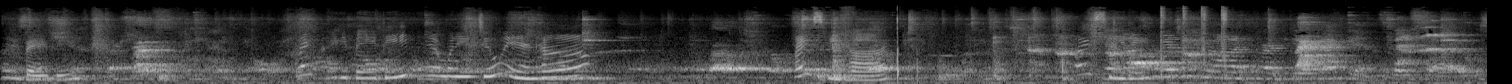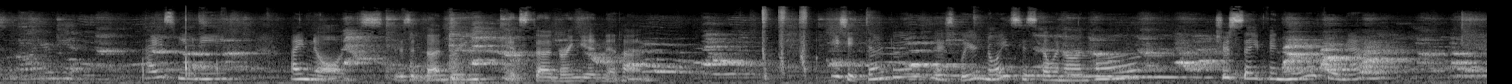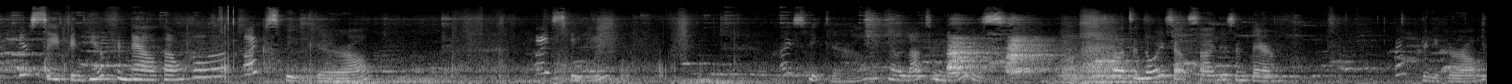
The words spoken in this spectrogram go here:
Baby. Hi, pretty baby. And what are you doing, huh? Hi, sweetheart. Hi, sweetie. Hi, sweetie. I know. It's, is it thundering? It's thundering, isn't it, hon? Is it thundering? There's weird noises going on, huh? You're safe in here for now. Safe in here for now, though, huh? Hi, sweet girl. Hi, sweetie. Hi, sweet girl. Lots of noise. Lots of noise outside, isn't there? Hi, pretty girl.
